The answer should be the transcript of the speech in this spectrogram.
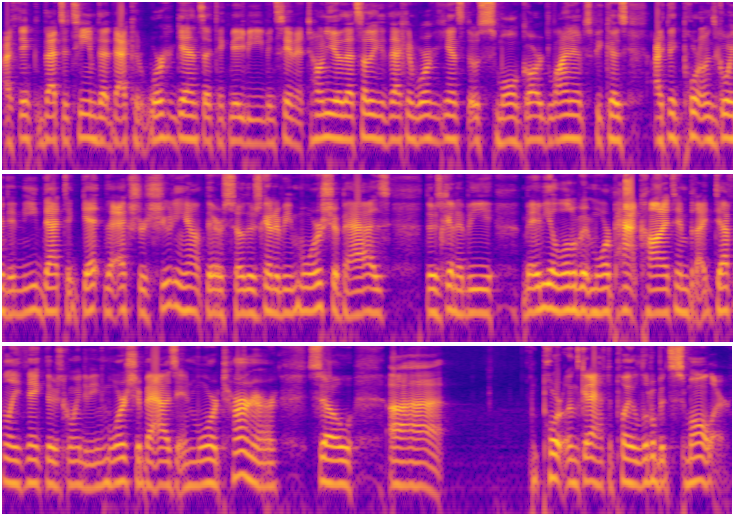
I think that's a team that that could work against. I think maybe even San Antonio, that's something that that can work against those small guard lineups because I think Portland's going to need that to get the extra shooting out there. So there's going to be more Shabazz. There's going to be maybe a little bit more Pat Connaughton, but I definitely think there's going to be more Shabazz and more Turner. So, uh, Portland's going to have to play a little bit smaller.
